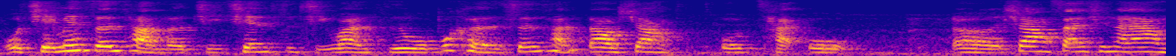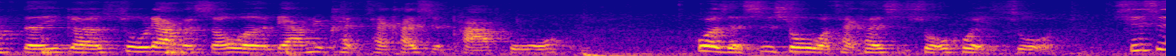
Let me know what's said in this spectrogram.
我前面生产了几千只几万只，我不可能生产到像我才我呃像三星那样子的一个数量的时候，我的良率才开始爬坡，或者是说我才开始说会做。其实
